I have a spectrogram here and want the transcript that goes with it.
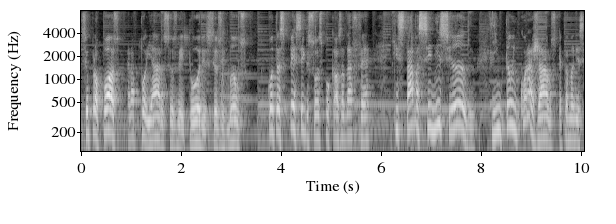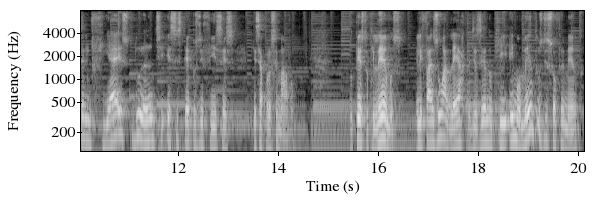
Seu propósito era apoiar os seus leitores, seus irmãos, contra as perseguições por causa da fé que estava se iniciando e então encorajá-los a permanecerem fiéis durante esses tempos difíceis que se aproximavam. No texto que lemos, ele faz um alerta dizendo que em momentos de sofrimento,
